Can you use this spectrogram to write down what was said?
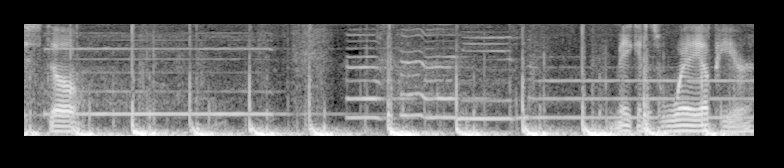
He's still. Making his way up here.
